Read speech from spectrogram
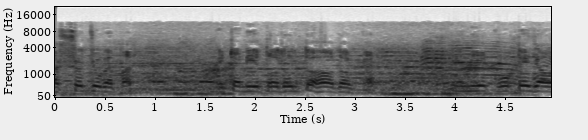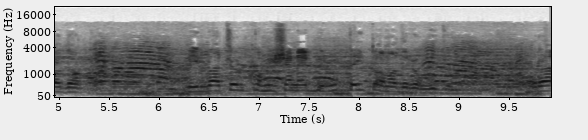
আশ্চর্য ব্যাপার। এটা নিয়ে তদন্ত হওয়া দরকার। এ নিয়ে কোর্টে যাওয়া দরকার। নির্বাচন কমিশনের বিরুদ্ধেই তো আমাদের অভিযোগ। ওরা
